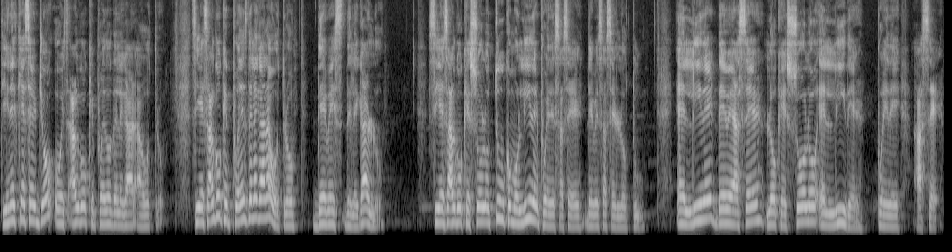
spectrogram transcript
¿Tienes que ser yo o es algo que puedo delegar a otro? Si es algo que puedes delegar a otro, debes delegarlo. Si es algo que solo tú como líder puedes hacer, debes hacerlo tú. El líder debe hacer lo que solo el líder puede hacer.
